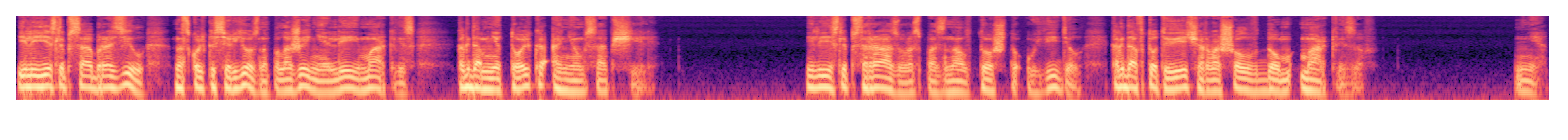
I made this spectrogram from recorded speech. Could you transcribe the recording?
Или если б сообразил, насколько серьезно положение Леи Марквис, когда мне только о нем сообщили. Или если б сразу распознал то, что увидел, когда в тот вечер вошел в дом Марквизов. Нет.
